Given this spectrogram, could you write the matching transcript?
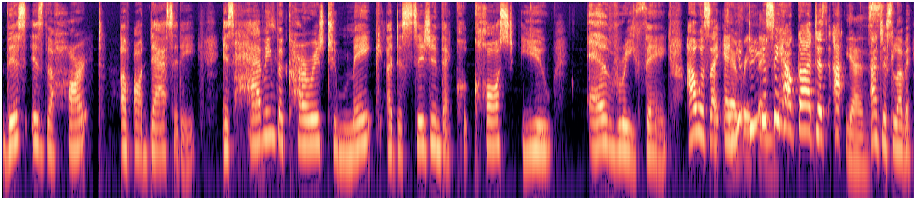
This is the heart of audacity is having the courage to make a decision that could cost you everything. I was like, and you, do you see how God does? I, yes, I just love it.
